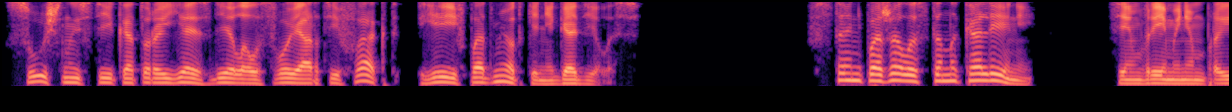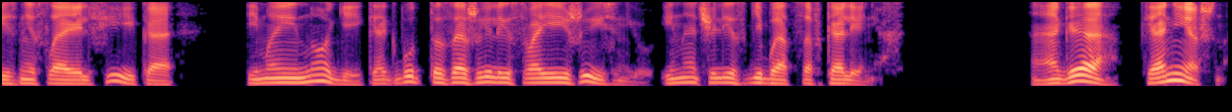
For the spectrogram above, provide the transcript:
сущности, которой я сделал свой артефакт, ей в подметке не годилась. «Встань, пожалуйста, на колени», тем временем произнесла эльфийка, и мои ноги как будто зажили своей жизнью и начали сгибаться в коленях. «Ага, конечно».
